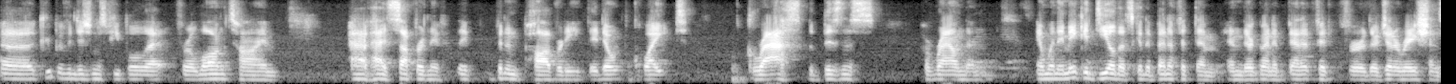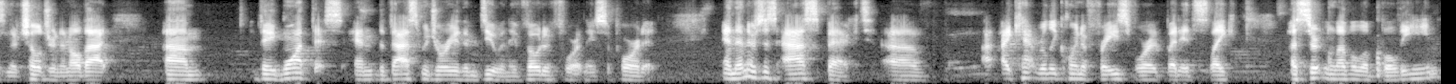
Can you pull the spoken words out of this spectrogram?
uh, group of indigenous people that for a long time have had suffered. They've they've been in poverty. They don't quite grasp the business around them. And when they make a deal that's going to benefit them and they're going to benefit for their generations and their children and all that, um, they want this, and the vast majority of them do, and they voted for it and they support it. And then there's this aspect of I, I can't really coin a phrase for it, but it's like a certain level of bullying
